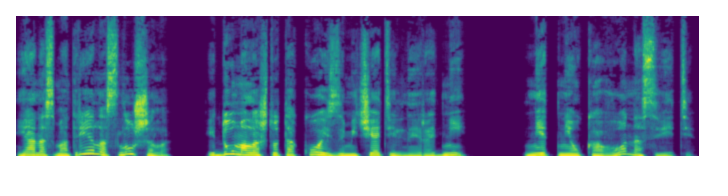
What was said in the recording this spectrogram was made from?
Я насмотрела, слушала и думала, что такой замечательной родни нет ни у кого на свете.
